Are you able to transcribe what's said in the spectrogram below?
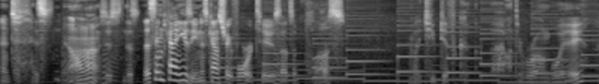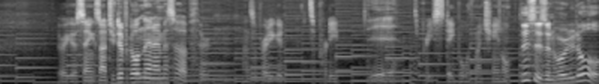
And it's, I don't know, it's just, this, this seems kind of easy, and it's kind of straightforward, too, so that's a plus. Not really too difficult. I went the wrong way. There we go, saying it's not too difficult, and then I mess up. There, that's a pretty good, it's a pretty, eh, it's a pretty staple with my channel. This isn't hard at all.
